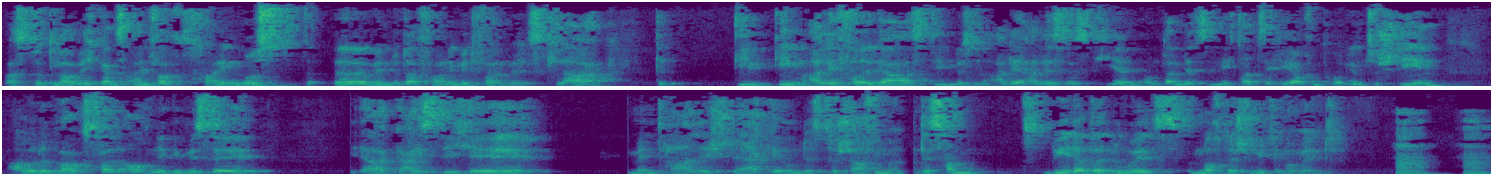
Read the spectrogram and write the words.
was du, glaube ich, ganz einfach sein musst, äh, wenn du da vorne mitfahren willst. Klar, die geben alle Vollgas, die müssen alle alles riskieren, um dann letztendlich tatsächlich auf dem Podium zu stehen. Aber du brauchst halt auch eine gewisse, ja, geistige, mentale Stärke, um das zu schaffen. Und das haben weder der Luiz noch der Schmidt im Moment. Hm, hm.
